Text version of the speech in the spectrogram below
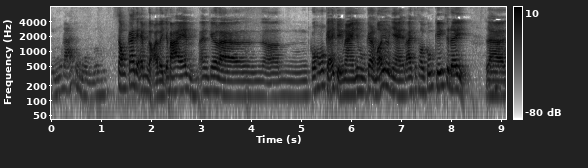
muốn đá trong quần luôn. Xong cái thì em gọi về cho ba em. Em kêu là ờ, cũng không có kể chuyện này nhưng mà kêu là mới vô nhà thì ba kêu thôi cúng kiến xíu đi là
